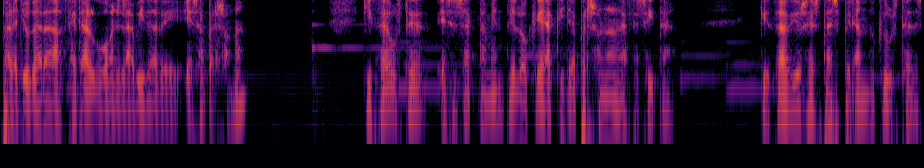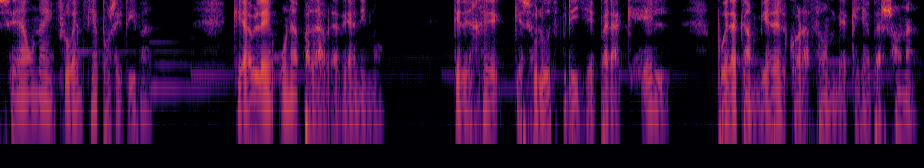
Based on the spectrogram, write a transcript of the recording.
para ayudar a hacer algo en la vida de esa persona. Quizá usted es exactamente lo que aquella persona necesita. Quizá Dios está esperando que usted sea una influencia positiva, que hable una palabra de ánimo, que deje que su luz brille para que Él pueda cambiar el corazón de aquella persona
